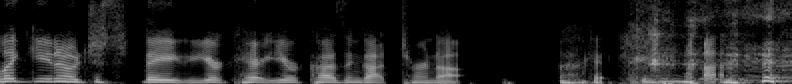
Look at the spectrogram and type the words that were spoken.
Like you know, just they your your cousin got turned up. Okay, Uh,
